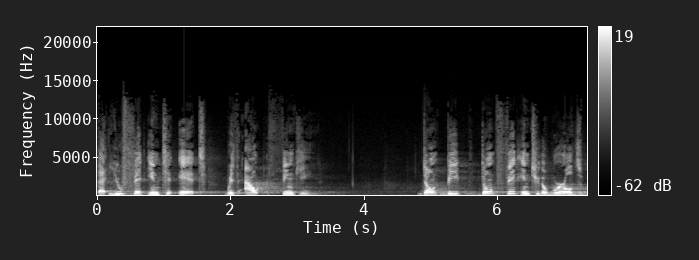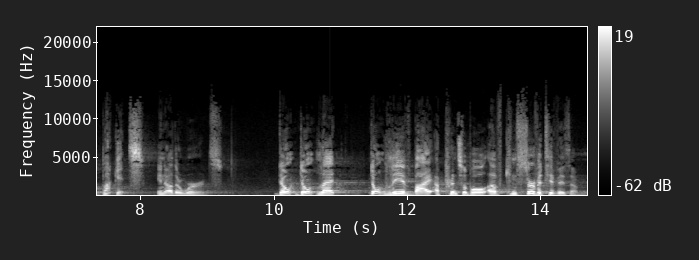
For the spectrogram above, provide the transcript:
that you fit into it without thinking. Don't be, don't fit into the world's buckets, in other words. Don't, don't let don't live by a principle of conservatism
